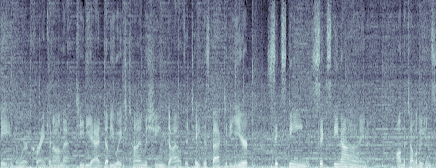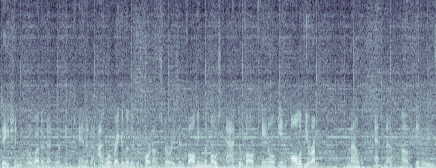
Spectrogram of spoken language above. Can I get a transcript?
8th, and we're cranking on that TDI WH time machine dial to take us back to the year 1669. On the television station, the Weather Network in Canada, I will regularly report on stories involving the most active volcano in all of Europe, Mount Etna of Italy's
